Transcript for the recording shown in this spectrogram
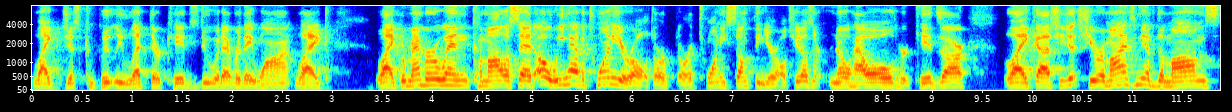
like just completely let their kids do whatever they want. Like, like remember when Kamala said, "Oh, we have a 20 year old or or a 20 something year old." She doesn't know how old her kids are. Like, uh, she just she reminds me of the moms,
